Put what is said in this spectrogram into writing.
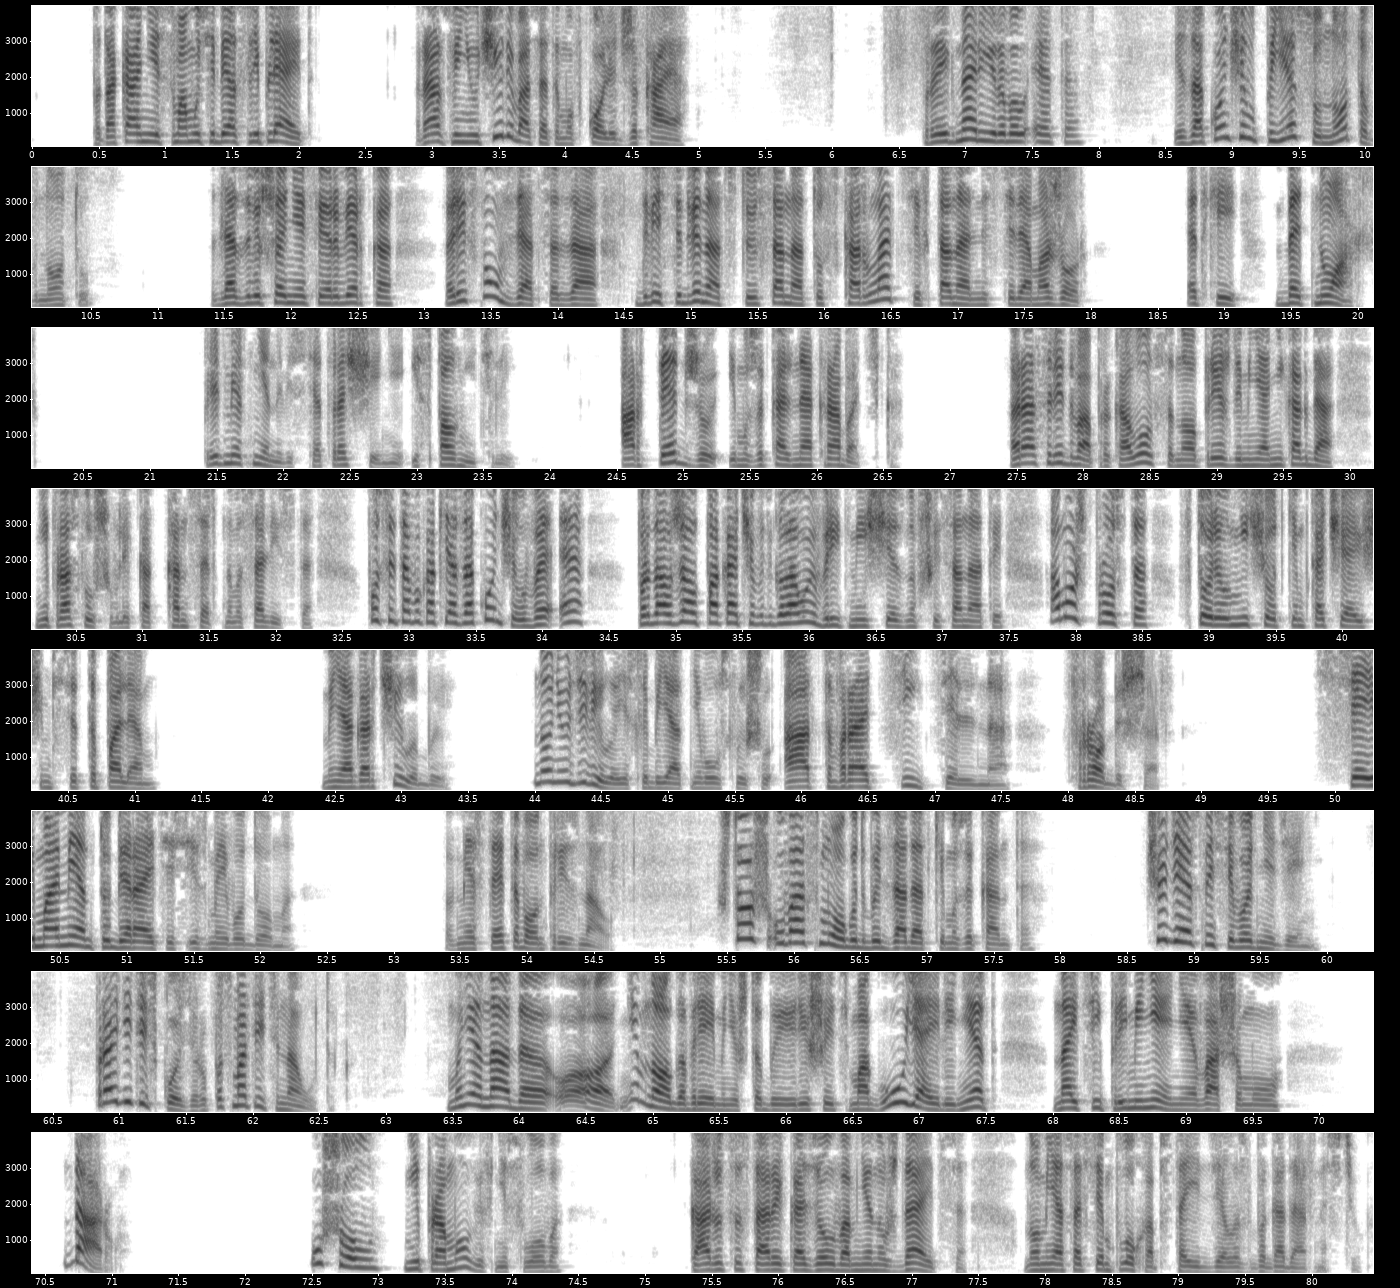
«Потакание самому себя ослепляет. Разве не учили вас этому в колледже, Кая?» Проигнорировал это и закончил пьесу нота в ноту. Для завершения фейерверка рискнул взяться за 212-ю сонату Скарлатти в тональности ля-мажор — Эдакий бет-нуар. Предмет ненависти, отвращения, исполнителей. Арпеджио и музыкальная акробатика. Раз или два прокололся, но прежде меня никогда не прослушивали как концертного солиста. После того, как я закончил, В.Э. продолжал покачивать головой в ритме исчезнувшей сонаты, а может, просто вторил нечетким качающимся тополям. Меня огорчило бы, но не удивило, если бы я от него услышал «Отвратительно!» Фробишер. Сей момент убирайтесь из моего дома. Вместо этого он признал. Что ж, у вас могут быть задатки музыканта. Чудесный сегодня день. Пройдитесь к озеру, посмотрите на уток. Мне надо, о, немного времени, чтобы решить, могу я или нет найти применение вашему дару. Ушел, не промолвив ни слова. Кажется, старый козел во мне нуждается, но у меня совсем плохо обстоит дело с благодарностью.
